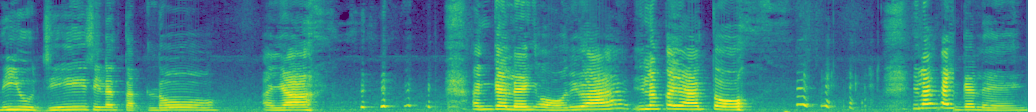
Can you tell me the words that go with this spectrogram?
ni Yuji, silang tatlo. Ayan. Ang galing, oh, di ba? Ilang kaya to? Ilang kaya galing?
